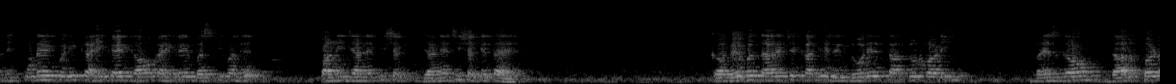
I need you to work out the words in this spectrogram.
आणि पुन्हा एक वेळी काही काही गाव काही काही बस्तीमध्ये पाणी जाण्याची शक जाण्याची शक्यता आहे. कव्हे खाली रिंधोरे तांदूळवाडी म्हैसगाव दारफड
